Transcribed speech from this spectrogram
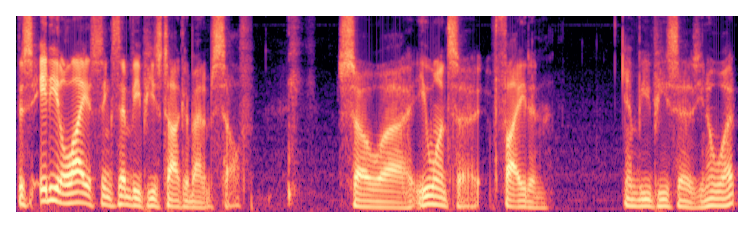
This idiot Elias thinks MVP's talking about himself. So uh, he wants a fight, and MVP says, "You know what?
